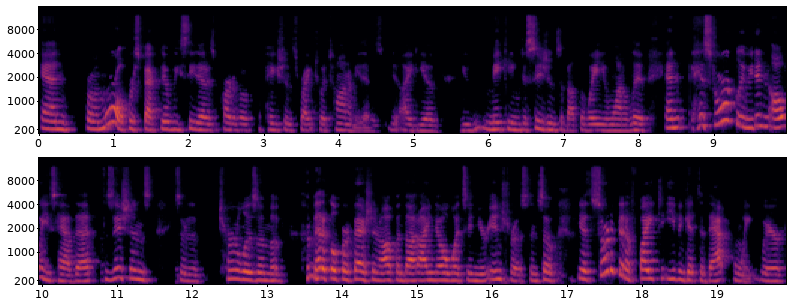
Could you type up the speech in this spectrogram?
And from a moral perspective we see that as part of a, a patient's right to autonomy. That is the idea of you making decisions about the way you want to live. And historically we didn't always have that. Physicians sort of paternalism of medical profession often thought I know what's in your interest. And so you know, it's sort of been a fight to even get to that point where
